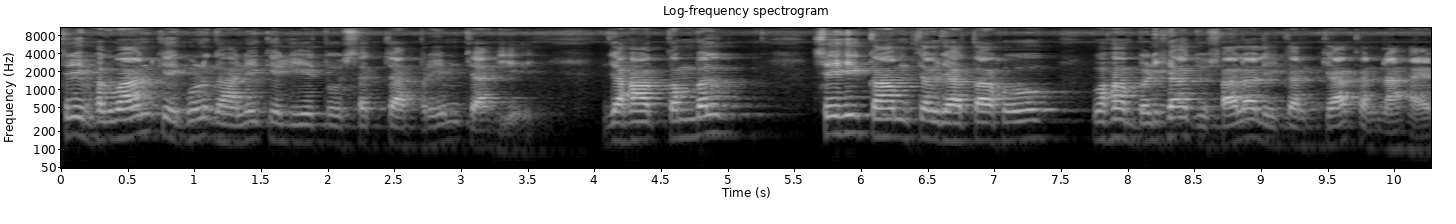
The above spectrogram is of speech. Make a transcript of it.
श्री भगवान के गुण गाने के लिए तो सच्चा प्रेम चाहिए। जहाँ कंबल से ही काम चल जाता हो वहाँ बढ़िया दुशाला लेकर क्या करना है?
